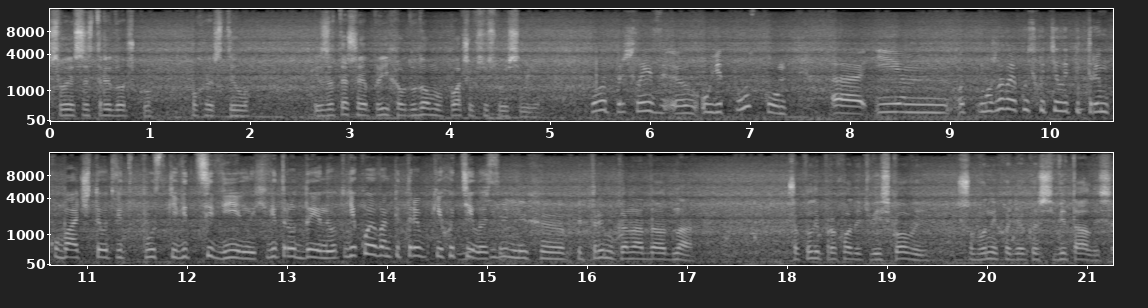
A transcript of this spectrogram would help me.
своєї сестри дочку похрестив. І за те, що я приїхав додому, побачив всю свою сім'ю. Ви от прийшли е, у відпустку е, і от можливо якусь хотіли підтримку бачити от відпустки від цивільних, від родини. От якої вам підтримки хотілося? Цивільних е, підтримка треба одна, що коли проходить військовий, щоб вони хоч якось віталися,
